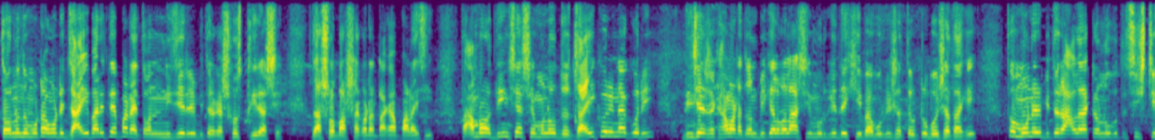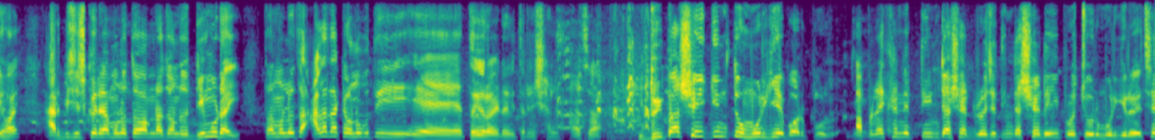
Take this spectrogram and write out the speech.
তখন কিন্তু মোটামুটি যাই বাড়িতে পাঠায় তখন নিজের ভিতরে একটা স্বস্তির আসে যে আসলে বাসা কটা টাকা পাঠাইছি। তো আমরা দিন শেষে মূলত যাই করি না করি দিন শেষে খামারটা যখন বিকালবেলা আসি মুরগি দেখি বা মুরগির সাথে একটু বসে থাকি তো মনের ভিতরে আলাদা একটা অনুভূতি সৃষ্টি হয়। আর বিশেষ করে মূলত আমরা যখন ডিম উড়াই তখন মূলত আলাদা একটা অনুভূতি তৈরি হয় এটার ভিতরে ইনশাল্লাহ আচ্ছা দুই পাশেই কিন্তু মুরগি ভরপুর। আপনার এখানে তিনটা শেড রয়েছে তিনটা শেডেই প্রচুর মুরগি রয়েছে।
